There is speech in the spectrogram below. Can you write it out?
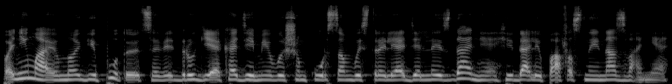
Понимаю, многие путаются, ведь другие академии высшим курсом выстроили отдельные здания и дали пафосные названия.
